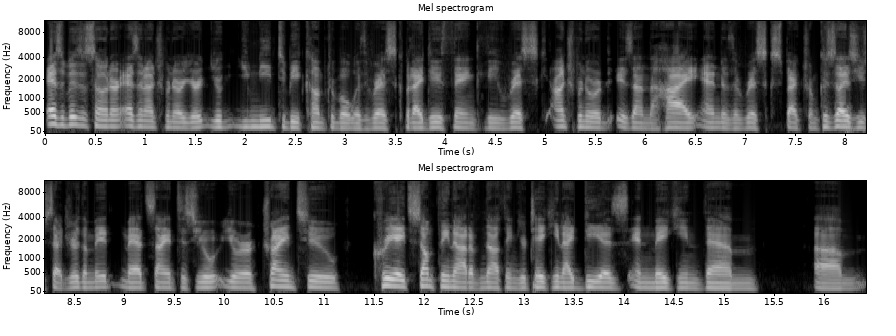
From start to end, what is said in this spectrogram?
As a business owner, as an entrepreneur, you're you you need to be comfortable with risk, but I do think the risk entrepreneur is on the high end of the risk spectrum because, as you said, you're the mad, mad scientist. You you're trying to create something out of nothing. You're taking ideas and making them um,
